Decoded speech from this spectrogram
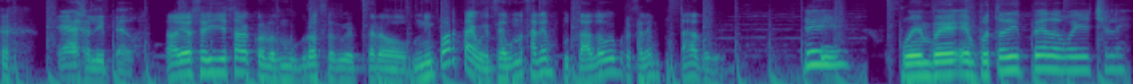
ya salí pedo. No, yo sé, yo estaba con los mugrosos, güey, pero no importa, güey. Sea, uno sale emputado, güey, pero sale emputado, güey. Sí. Pues emputado y pedo, güey, échale.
